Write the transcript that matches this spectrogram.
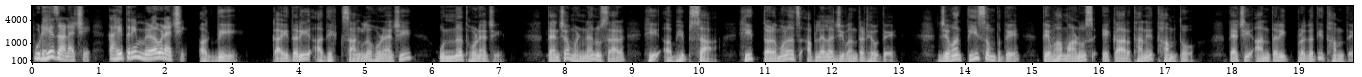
पुढे जाण्याची काहीतरी मिळवण्याची. अगदी. काहीतरी अधिक चांगलं होण्याची उन्नत होण्याची. त्यांच्या म्हणण्यानुसार ही अभिप्सा ही तळमळच आपल्याला जिवंत ठेवते. जेव्हा ती संपते तेव्हा माणूस एका अर्थाने थांबतो. त्याची आंतरिक प्रगती थांबते.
